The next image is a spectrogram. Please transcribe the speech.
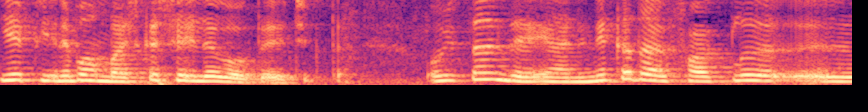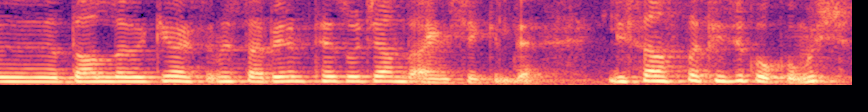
yepyeni bambaşka şeyler ortaya çıktı. O yüzden de yani ne kadar farklı e, dallara girerse mesela benim tez hocam da aynı şekilde lisansta fizik okumuş.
